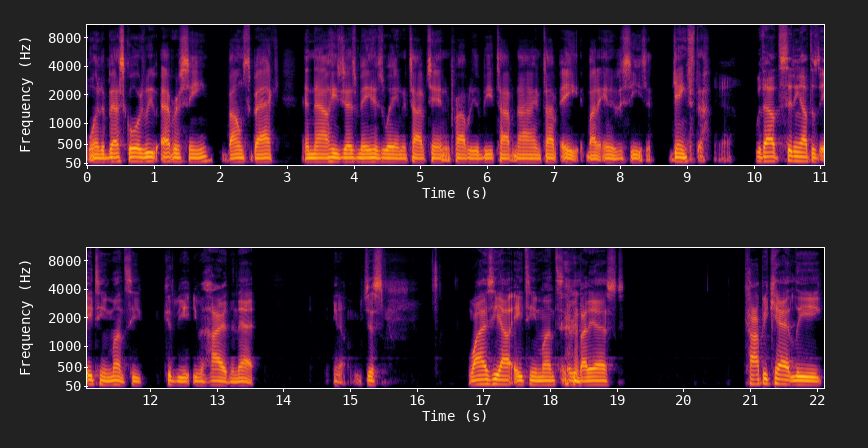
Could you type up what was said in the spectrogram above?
One of the best scorers we've ever seen. Bounced back. And now he's just made his way in the top 10 and probably will be top nine, top eight by the end of the season. Gangster. Yeah. Without sitting out those 18 months, he could be even higher than that. You know, just why is he out 18 months? Everybody asks. Copycat league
